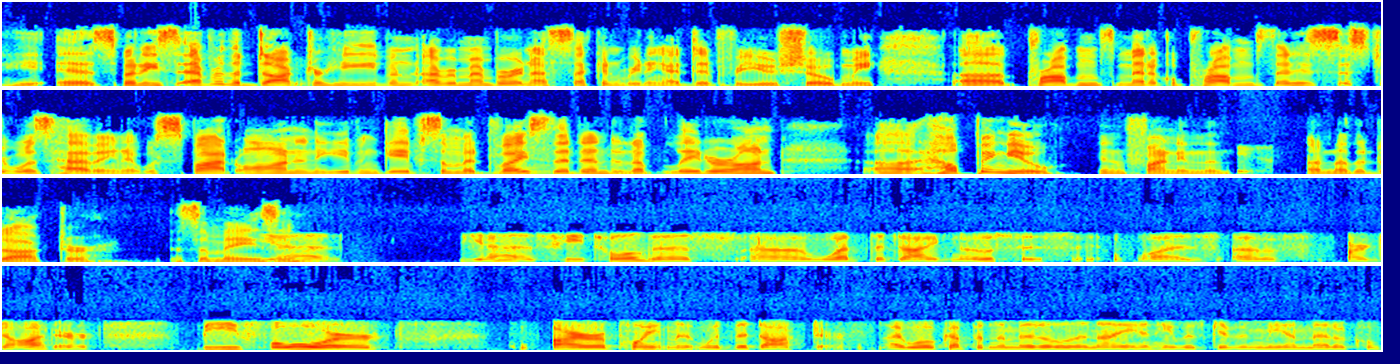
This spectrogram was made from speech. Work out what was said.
He is, but he's ever the doctor. He even, I remember in a second reading I did for you, showed me uh, problems, medical problems that his sister was having. It was spot on, and he even gave some advice that ended up later on uh, helping you in finding the, another doctor. It's amazing. Yes. Yes, he told us uh, what the diagnosis was of our daughter before our appointment with the doctor. I woke up in the middle of the night and he was giving me a medical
